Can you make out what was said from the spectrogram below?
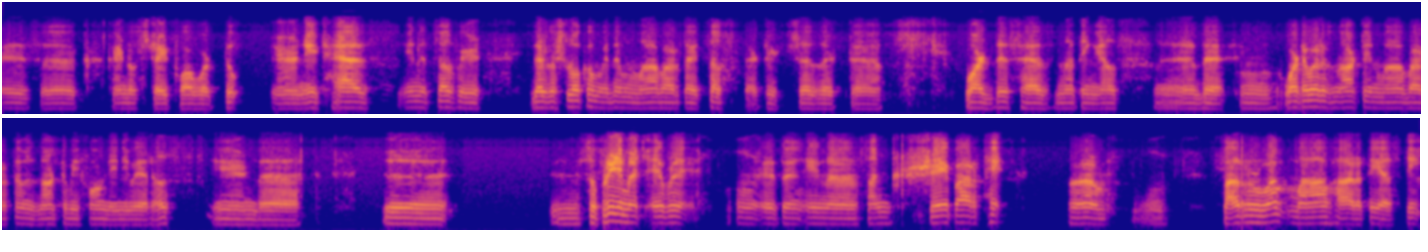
is uh, kind of straightforward too, and it has in itself it, there's a shlokam within Mahabharata itself that it says that uh, what this has nothing else. Uh, the um, whatever is not in Mahabharata is not to be found anywhere else, and uh, uh, so pretty much every सङ्क्षेपार्थे सर्वं महाभारते अस्ति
